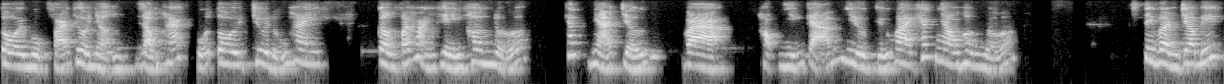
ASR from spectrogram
Tôi buộc phải thừa nhận giọng hát của tôi chưa đủ hay. Cần phải hoàn thiện hơn nữa cách nhả chữ và học diễn cảm nhiều kiểu vai khác nhau hơn nữa. Steven cho biết,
